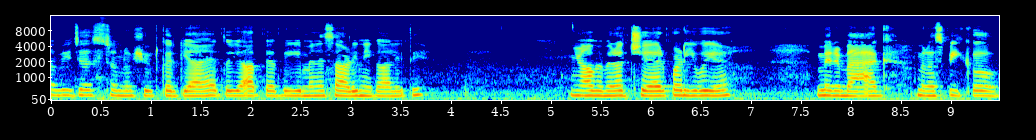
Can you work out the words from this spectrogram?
अभी जस्ट हम लोग शूट करके आए हैं तो यहाँ पे अभी मैंने साड़ी निकाली थी। यहाँ पे मेरा चेयर पड़ी हुई है, मेरे बैग, मेरा स्पीकर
